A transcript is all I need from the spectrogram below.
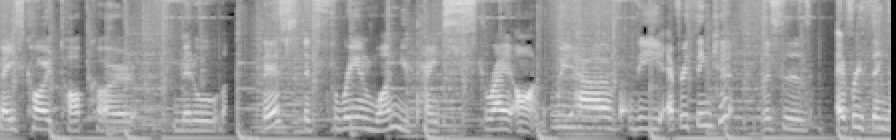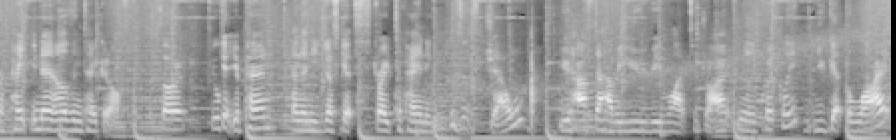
base coat, top coat, middle. This, it's three in one, you paint straight on. We have the everything kit. This is everything to paint your nails and take it off. So you'll get your pen and then you just get straight to painting. Because it's gel, you have to have a UV light to dry it really quickly. You get the light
